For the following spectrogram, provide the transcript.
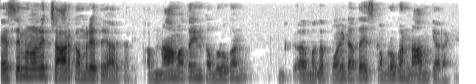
ऐसे में उन्होंने चार कमरे तैयार करे। अब नाम आता है इन कमरों का मतलब पॉइंट आता है इस कमरों का नाम क्या रखें।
